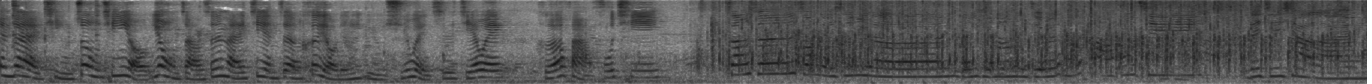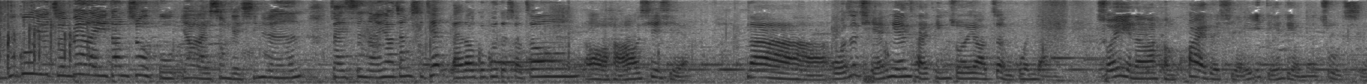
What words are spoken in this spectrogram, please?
现在，请众亲友用掌声来见证贺有林与徐伟之结为合法夫妻。掌声送给新人，恭喜他们结为合法夫妻。在接下来，我们姑姑也准备了一段祝福要来送给新人。再次呢，要将时间来到姑姑的手中。哦，好，谢谢。那我是前天才听说要证婚的，所以呢，很快的写了一点点的祝词，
